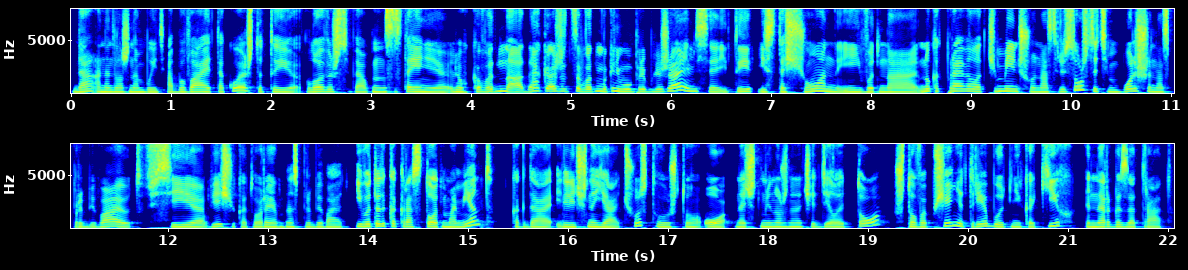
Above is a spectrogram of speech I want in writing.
да, она должна быть. А бывает такое, что ты ловишь себя на состояние легкого дна, да, кажется, вот мы к нему приближаемся, и ты истощен, и вот на, ну, как правило, чем меньше у нас ресурсов, тем больше нас пробивают все вещи, которые нас пробивают. И вот это как раз тот момент, когда лично я чувствую, что, о, значит, мне нужно начать делать то, что вообще не требует никаких энергозатрат.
